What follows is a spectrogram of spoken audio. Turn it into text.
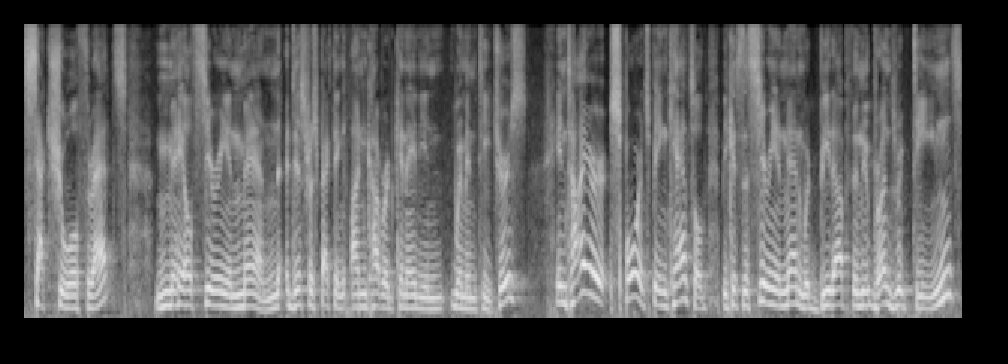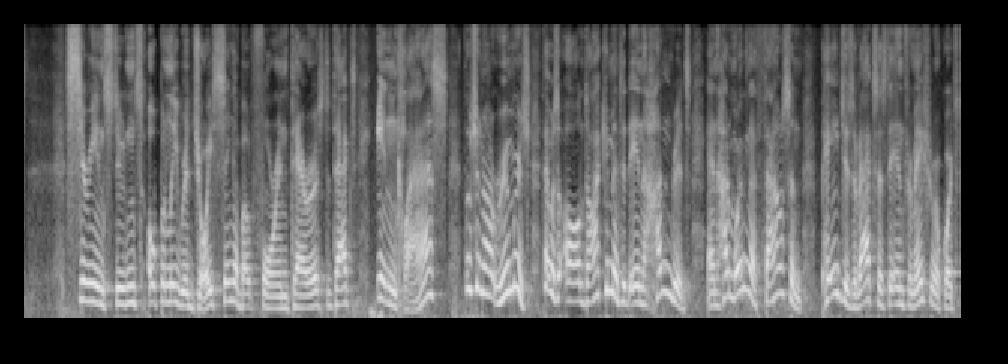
sexual threats, male Syrian men disrespecting uncovered Canadian women teachers entire sports being canceled because the Syrian men would beat up the New Brunswick teens. Syrian students openly rejoicing about foreign terrorist attacks in class. Those are not rumors. That was all documented in hundreds and more than a thousand pages of access to information reports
